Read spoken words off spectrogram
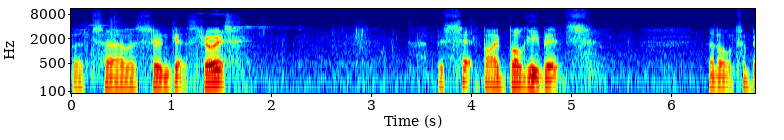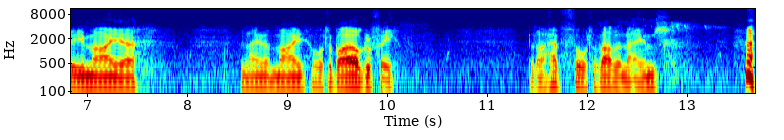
But uh, we'll soon get through it beset by boggy bits. That ought to be my uh, name of my autobiography. But I have thought of other names. I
